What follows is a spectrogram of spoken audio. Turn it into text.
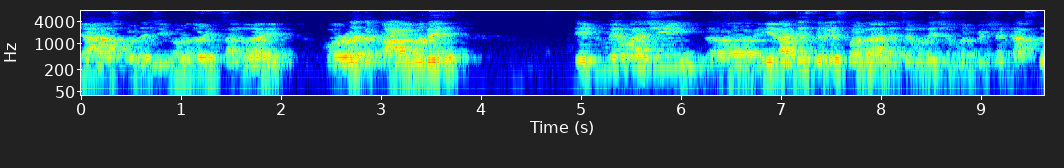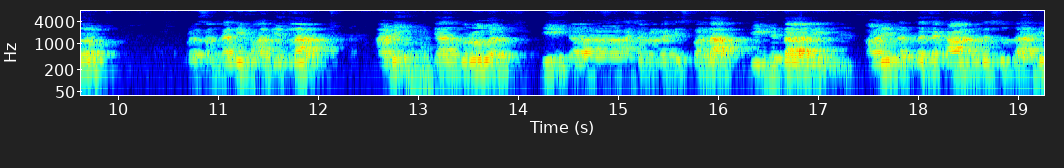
या स्पर्धेची घोडदौड ही चालू आहे. कोरोनाच्या काळामध्ये एकमेव अशी ही राज्यस्तरीय स्पर्धा ज्याच्यामध्ये शंभरपेक्षा जास्त संघांनी भाग घेतला. आणि त्याचबरोबर ही अं, अशा प्रकारची स्पर्धा ही घेता आली. आणि नंतरच्या काळामध्ये सुद्धा ही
